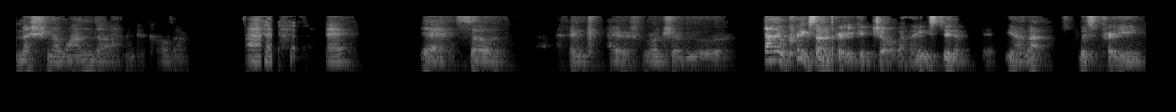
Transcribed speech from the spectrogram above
Mishna Wanda, I think I called her. And, uh, yeah, so I think out of Roger Moore, Daniel Craig's done a pretty good job. I think he's doing a, you know, that was pretty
